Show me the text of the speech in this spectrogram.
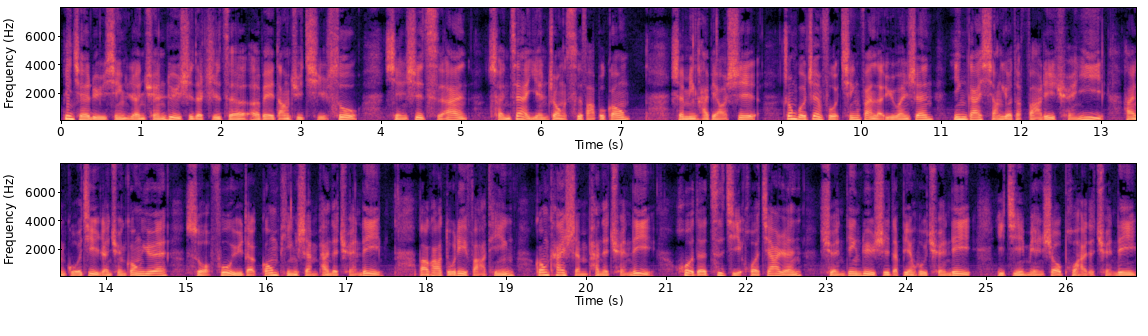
并且履行人权律师的职责而被当局起诉，显示此案存在严重司法不公。声明还表示。中国政府侵犯了余文生应该享有的法律权益和国际人权公约所赋予的公平审判的权利，包括独立法庭公开审判的权利、获得自己或家人选定律师的辩护权利，以及免受迫害的权利。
